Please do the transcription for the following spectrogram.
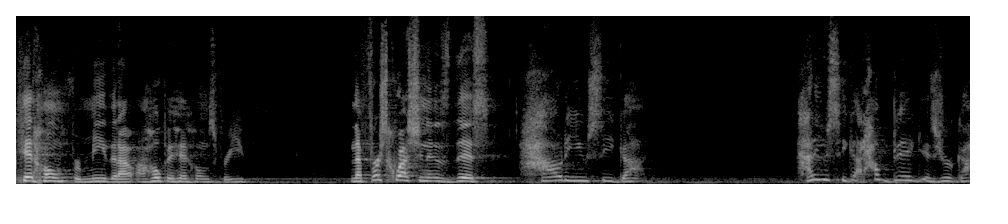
hit home for me, that I, I hope it hit homes for you. And that first question is this How do you see God? How do you see God? How big is your God?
